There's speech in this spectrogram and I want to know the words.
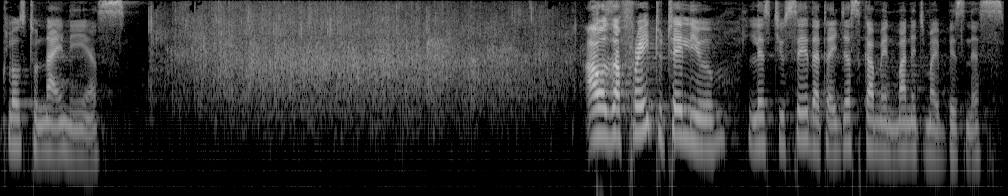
close to nine years. I was afraid to tell you, lest you say that I just come and manage my business.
